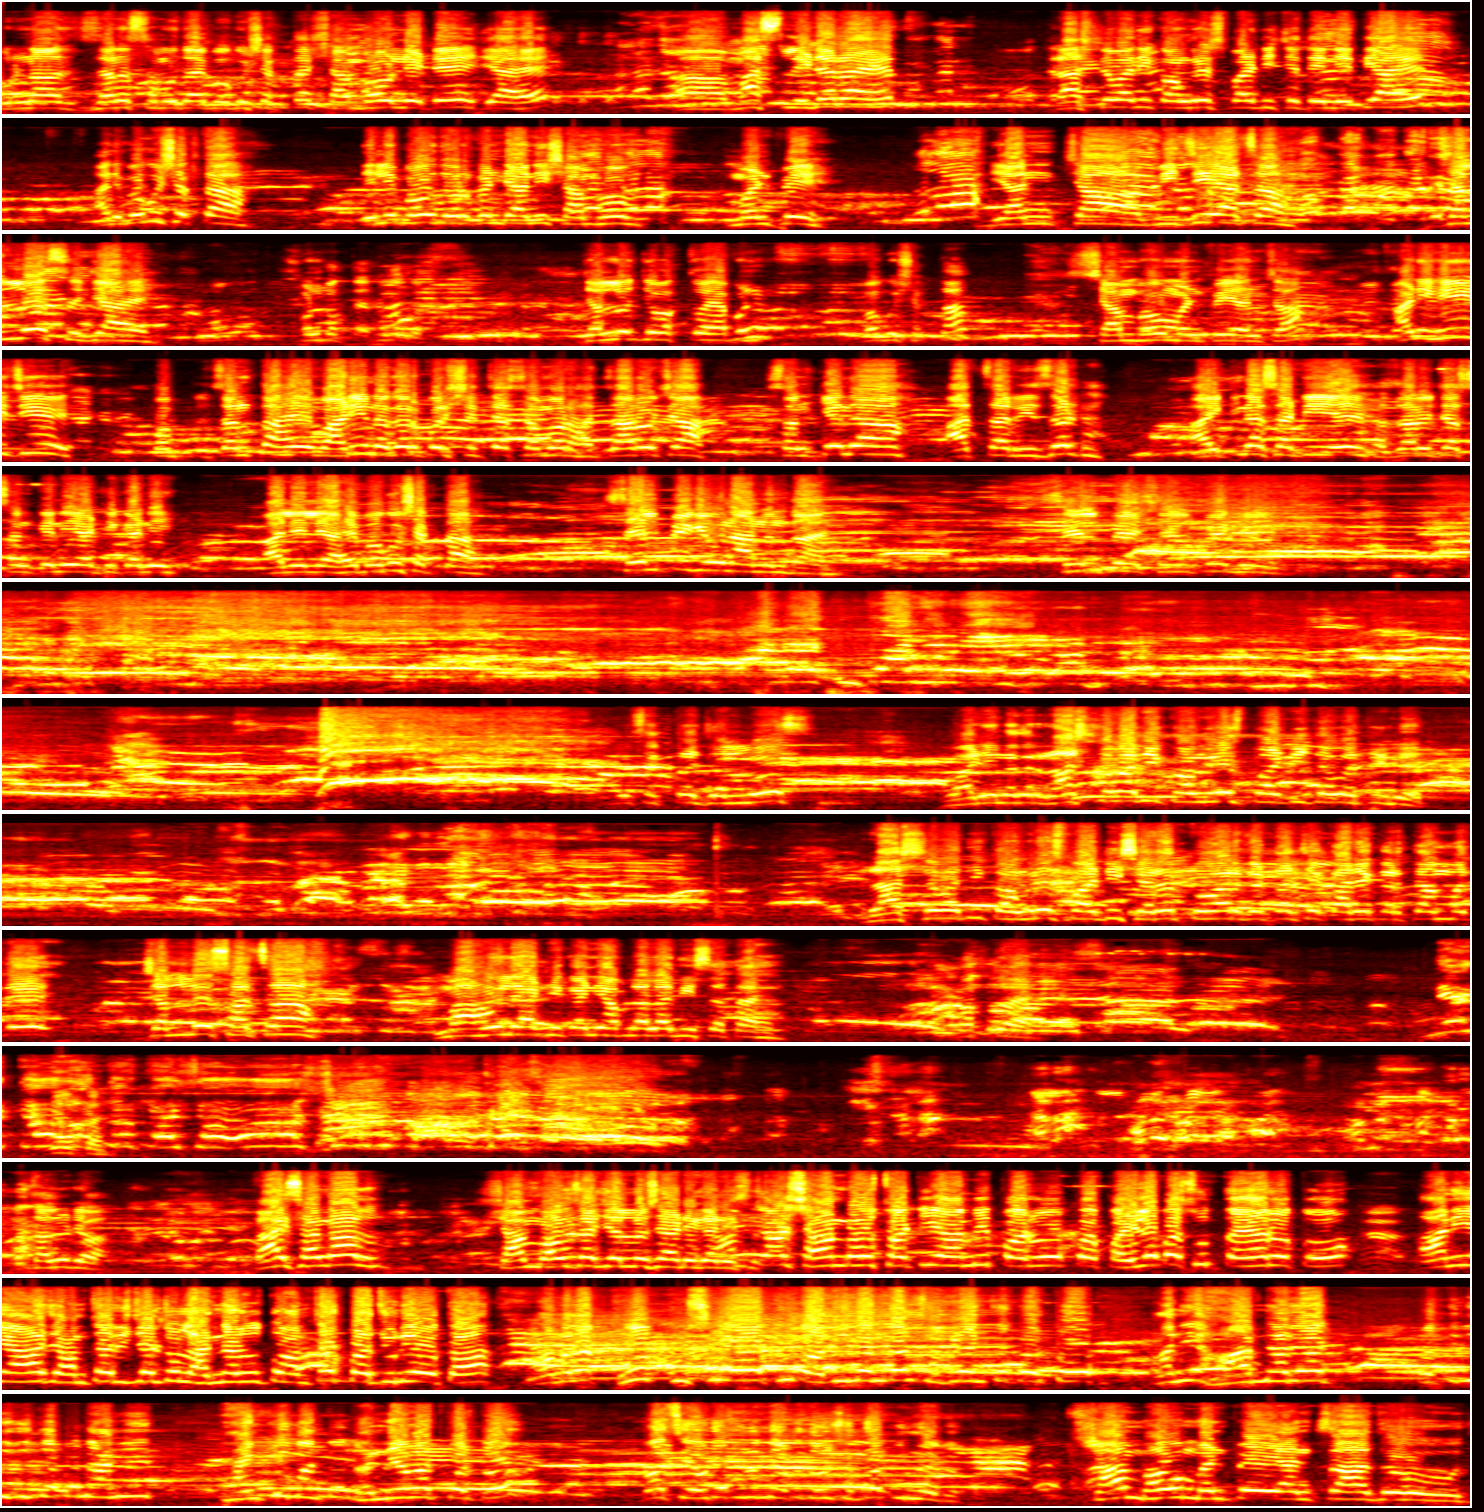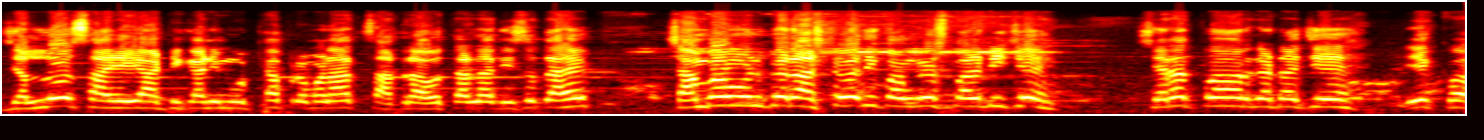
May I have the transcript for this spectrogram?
पूर्ण जनसमुदाय बघू शकता. शांभाऊ नेटे जे आहे मास लीडर आहेत. राष्ट्रवादी काँग्रेस पार्टीचे ते नेते आहेत. आणि बघू शकता दिलीप भाऊ दोरखंडे आणि शांभाऊ मंडपे यांच्या विजयाचा जल्लोष जे आहे. कोण बघताय? जल्लोष जो बघतोय आपण बघू शकता शांभाऊ मंडपे यांचा. आणि ही जी प- जनता आहे वाडी नगर परिषदच्या समोर हजारोच्या संख्येनं आजचा रिझल्ट ऐकण्यासाठी हे हजारोच्या संख्येने या ठिकाणी आलेले आहे. बघू शकता सेल्फी घेऊन आनंद आहे. सेल्फी सेल्फी घेऊन. शकता जल्लोष वाडीनगर राष्ट्रवादी काँग्रेस पार्टीच्या वतीने. राष्ट्रवादी काँग्रेस पार्टी शरद पवार गटाच्या कार्यकर्त्यांमध्ये जल्लोषाचा माहोल या ठिकाणी आपल्याला दिसत आहे. हो? हो चालू ठेवा. काय सांगाल? श्यामभाऊचा जल्लोष या ठिकाणी. आमच्या शानभाऊसाठी आम्ही पर्व पहिल्यापासून तयार होतो आणि आज आमचा रिझल्ट जो लागणार होतो आमच्याच बाजूने होता. आम्हाला खूप खुशी आहे खूप अभिनंदन सगळ्यांचं करतो आणि हारणाऱ्या प्रतिनिधीचे पण आम्ही थँक्यू म्हणतो धन्यवाद करतो. बस एवढे म्हणून आपण दोन शब्द पूर्ण करतो. श्यामभाऊ मनपे यांचा जो जल्लोष आहे या ठिकाणी मोठ्या प्रमाणात साजरा होताना दिसत आहे. श्यामभाऊ मनपे राष्ट्रवादी काँग्रेस पार्टीचे शरद पवार गटाचे एक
